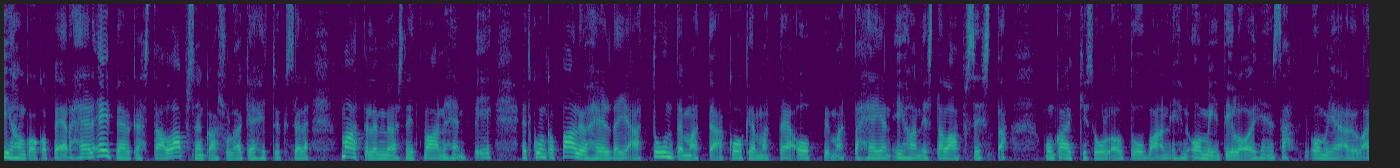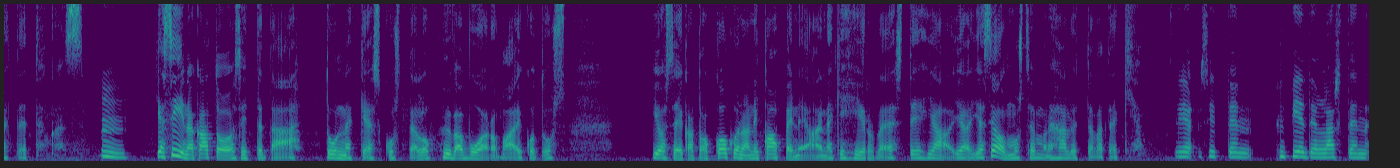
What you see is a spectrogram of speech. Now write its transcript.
ihan koko perheelle, ei pelkästään lapsen kasvulle ja kehitykselle. Mä ajattelen myös niitä vanhempia, että kuinka paljon heiltä jää tuntematta ja kokematta ja oppimatta heidän ihanista lapsista, kun kaikki sulloutuu vaan niihin omiin tiloihinsa omien älylaitteiden kanssa. Mm. Ja siinä katoaa sitten tämä tunnekeskustelu, hyvä vuorovaikutus. Jos ei katoa kokonaan, niin kapenee ainakin hirveästi ja, ja, ja se on musta semmoinen hälyttävä tekijä. Ja sitten pienten lasten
